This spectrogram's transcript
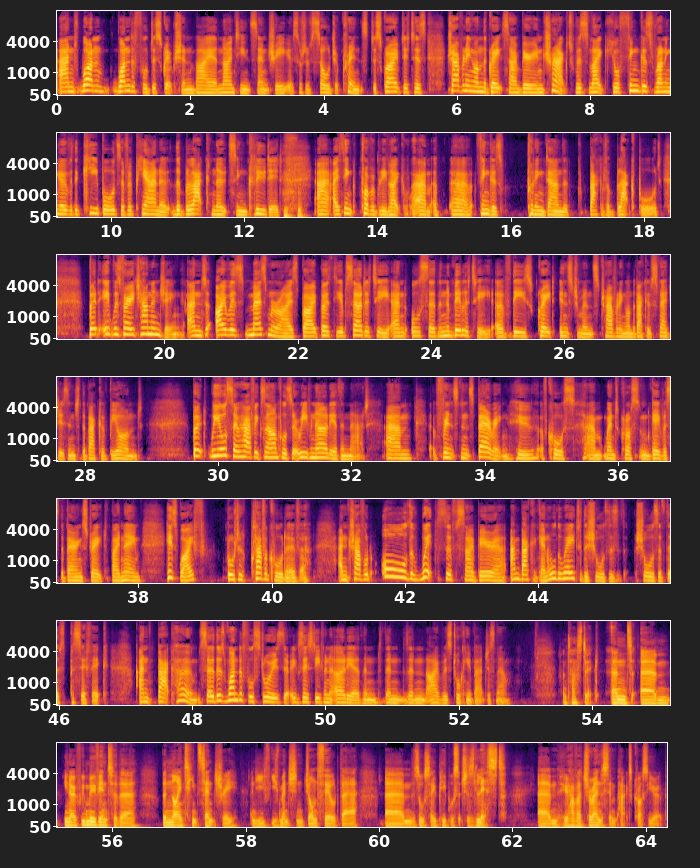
And one wonderful description by a 19th century sort of soldier prince described it as traveling on the Great Siberian Tract was like your fingers running over the keyboards of a piano, the black notes included. uh, I think probably like um, uh, fingers pulling down the back of a blackboard. But it was very challenging. And I was mesmerized by both the absurdity and also the nobility of these great instruments traveling on the back of sledges into the back of beyond. But we also have examples that are even earlier than that. Um, for instance, Bering, who, of course, um, went across and gave us the Bering Strait by name, his wife brought a clavichord over and travelled all the width of Siberia and back again, all the way to the shores of, shores of the Pacific and back home. So there's wonderful stories that exist even earlier than, than, than I was talking about just now. Fantastic. And, um, you know, if we move into the, the 19th century, and you've, you've mentioned John Field there, um, there's also people such as Liszt um, who have a tremendous impact across Europe.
